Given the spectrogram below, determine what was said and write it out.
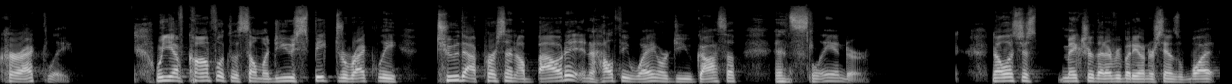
correctly? When you have conflict with someone, do you speak directly to that person about it in a healthy way, or do you gossip and slander? Now, let's just make sure that everybody understands what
